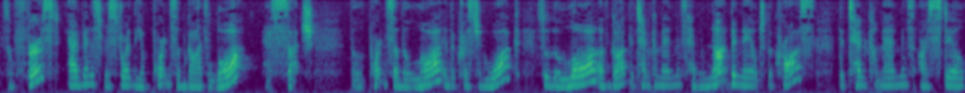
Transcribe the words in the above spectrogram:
So, first, Adventists restored the importance of God's law as such, the importance of the law in the Christian walk. So, the law of God, the Ten Commandments, have not been nailed to the cross. The Ten Commandments are still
